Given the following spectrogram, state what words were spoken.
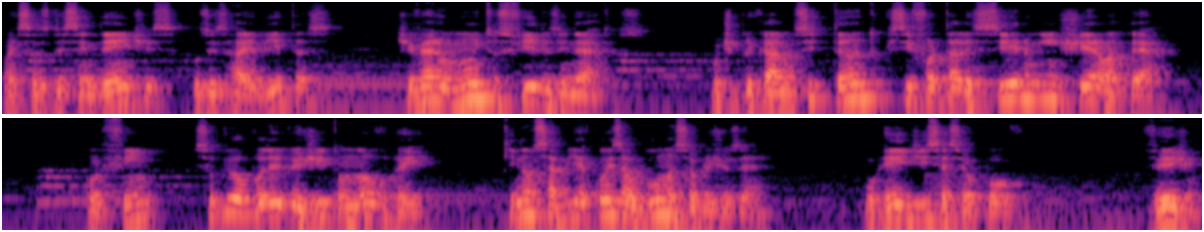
Mas seus descendentes, os israelitas, tiveram muitos filhos e netos. Multiplicaram-se tanto que se fortaleceram e encheram a terra. Por fim, subiu ao poder do Egito um novo rei, que não sabia coisa alguma sobre José. O rei disse a seu povo: Vejam,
